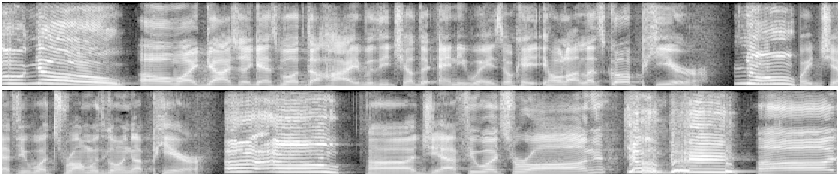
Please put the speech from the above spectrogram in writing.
Oh no! Oh my gosh. I guess we'll have to hide with each other anyways. Okay, hold on. Let's go up here. No! Wait, Jeffy, what's wrong with going up here? Uh-oh! Uh, Jeffy, what's wrong? Zombie! Oh,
